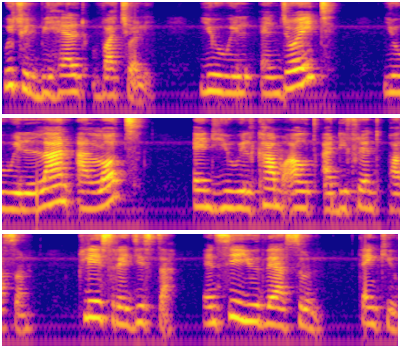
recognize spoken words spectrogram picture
which will be held virtually. You will enjoy it, you will learn a lot, and you will come out a different person. Please register and see you there soon. Thank you.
